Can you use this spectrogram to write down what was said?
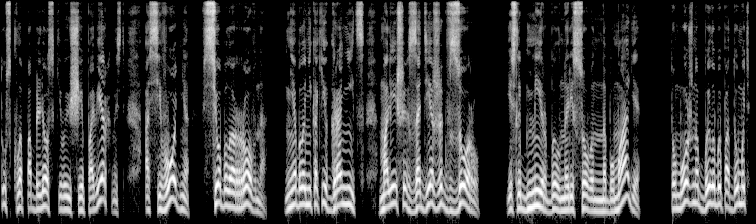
тускло поблескивающая поверхность, а сегодня все было ровно, не было никаких границ, малейших задержек взору. Если б мир был нарисован на бумаге, то можно было бы подумать,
